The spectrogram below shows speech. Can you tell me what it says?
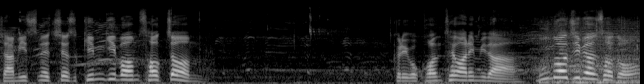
자 미스매치에서 김기범 석점 그리고 권태환입니다. 무너지면서도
